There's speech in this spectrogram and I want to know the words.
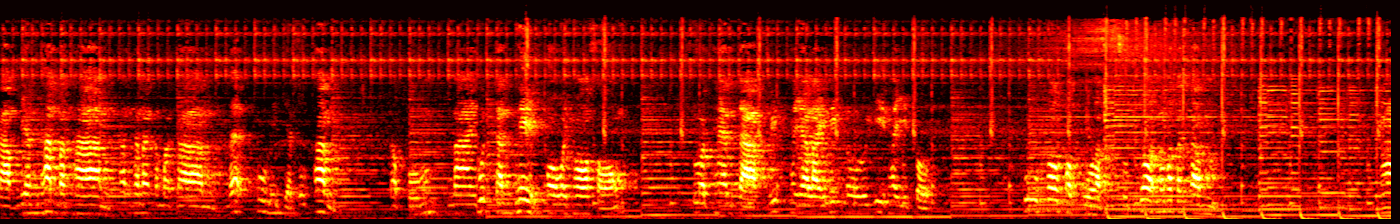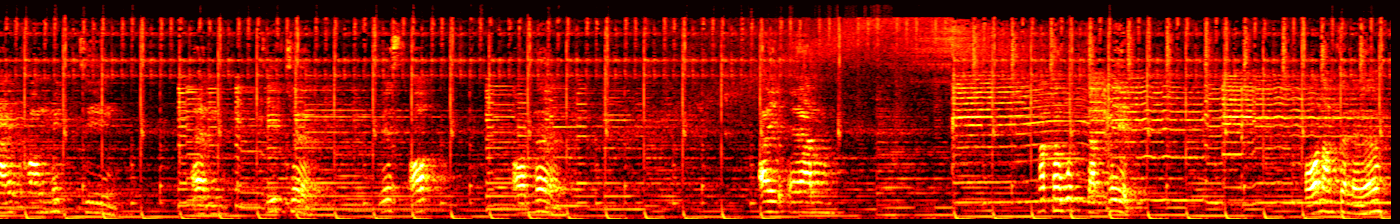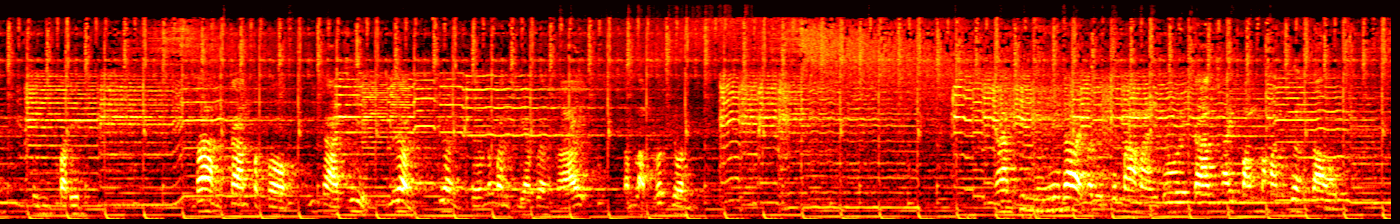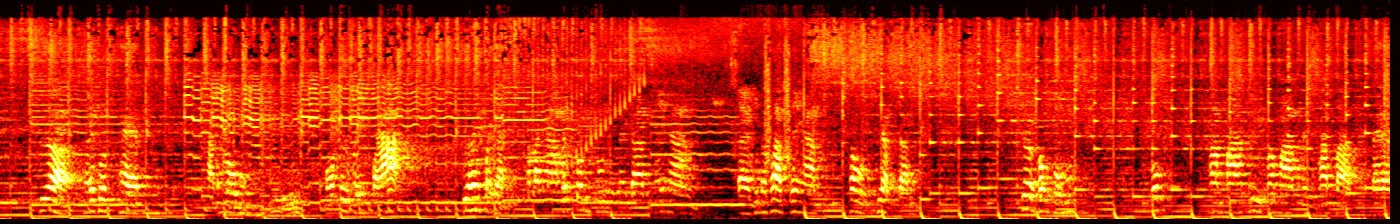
กราบเรียนท่านประธาน ท่านคณะกรรมการ และผู้มีเกียรติทุกท่าน กับผมนายพุทธจันเทพปวช 2 ตัวแทนจากวิทยาลัยเทคโนโลยีไทยโตะผู้เข้าประกวดสุดยอดนวัตกรรม Iconic Team and Teacher List of Honor I am นัทวุฒิจันเทพ ขอนำเสนอสิ่งประดิษฐ์ด้านการประกอบวิชาชีพเรื่องเครื่องเติมน้ำมันเกียร์เครื่องท้ายสำหรับรถยนต์ งานชิ้นนี้ได้ประดิษฐ์ขึ้นมาใหม่ โดยการใช้ปั๊มน้ำมันเครื่องเก่า เพื่อใช้ทดแทนถังลมหรือมอเตอร์ไฟฟ้า เพื่อให้ประหยัดพลังงานและต้นทุนในการใช้งาน แต่คุณภาพใช้งานเท่าเทียบกัน เครื่องของผมงบทำมาที่ประมาณ 1,000 บาท แต่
